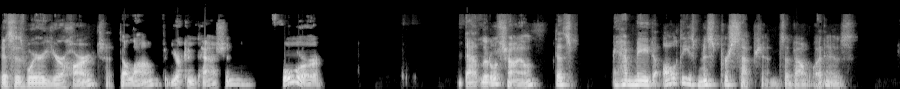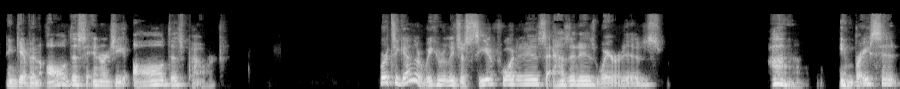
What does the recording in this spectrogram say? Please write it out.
This is where your heart, the love, your compassion for that little child that's have made all these misperceptions about what is and given all this energy, all this power. We're together. We can really just see it for what it is, as it is, where it is. Embrace it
